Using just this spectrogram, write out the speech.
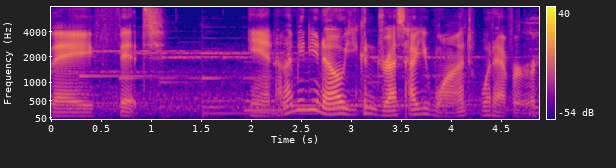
they fit in. And I mean, you know, you can dress how you want, whatever.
